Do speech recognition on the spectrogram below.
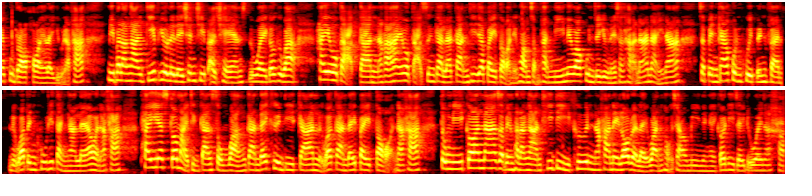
ถ้าคุณรอคอยอะไรอยู่นะคะ มีพลังงาน give your relationship a chance ด้วยก็คือว่าให้โอกาสกันนะคะ ให้โอกาสซึ่งกันและกันที่จะไปต่อในความสัมพันธ์นี้ไม่ว่าคุณจะอยู่ในสถานะไหนนะ จะเป็นแค่คนคุยเป็นแฟน หรือว่าเป็นคู่ที่แต่งงานแล้วนะคะไพ่ yes ก็หมายถึงการสมหวังการได้คืนดีกันหรือว่าการได้ไปต่อนะคะ ตรงนี้ก็น่าจะเป็นพลังงานที่ดีขึ้นนะคะ ในรอบหลาย ๆ วันของชาวมีนยังไงก็ดีใจด้วยนะคะ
